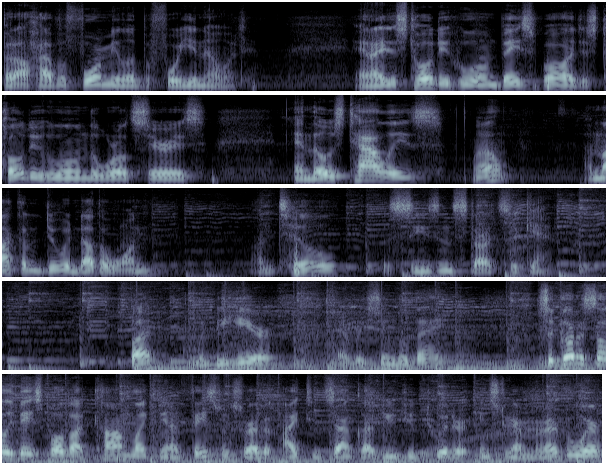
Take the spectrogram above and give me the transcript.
but I'll have a formula before you know it. And I just told you who owned baseball. I just told you who owned the World Series. And those tallies, well, I'm not going to do another one until the season starts again. But I'm going to be here every single day. So go to sullybaseball.com, like me on Facebook, subscribe on iTunes, SoundCloud, YouTube, Twitter, Instagram, I'm everywhere.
